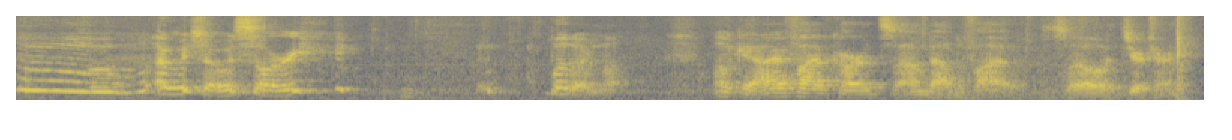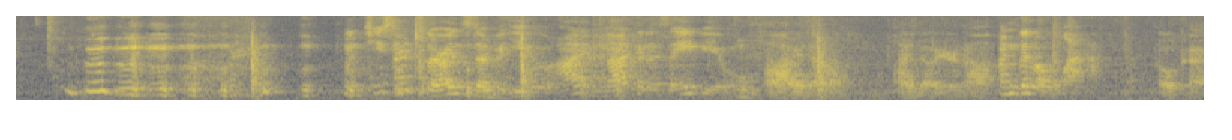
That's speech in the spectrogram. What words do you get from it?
do? I wish I was sorry. but I'm not. Okay, I have five cards. I'm down to five. So it's your turn. When she starts throwing stuff at you, I am not gonna save you. I know. I know you're not. I'm gonna laugh. Okay.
